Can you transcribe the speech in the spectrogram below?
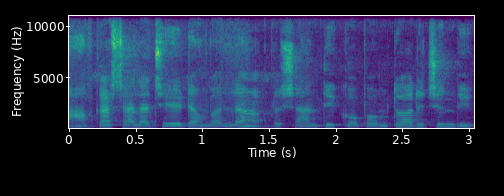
ఆకాష్ అలా చేయడం వల్ల ప్రశాంతి కోపంతో అరిచింది.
